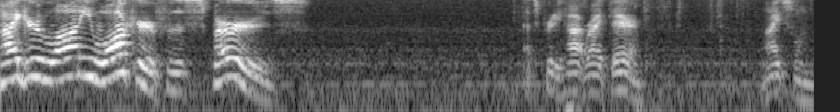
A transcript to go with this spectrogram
Tiger Lonnie Walker for the Spurs. That's pretty hot right there. Nice one.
